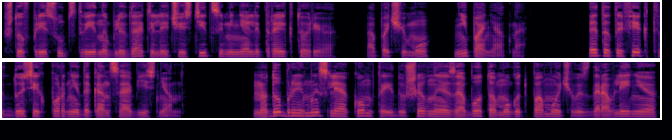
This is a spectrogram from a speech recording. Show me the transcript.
что в присутствии наблюдателя частицы меняли траекторию, а почему — непонятно. Этот эффект до сих пор не до конца объяснен. Но добрые мысли о ком-то и душевная забота могут помочь выздоровлению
